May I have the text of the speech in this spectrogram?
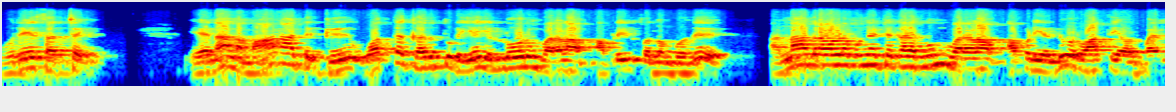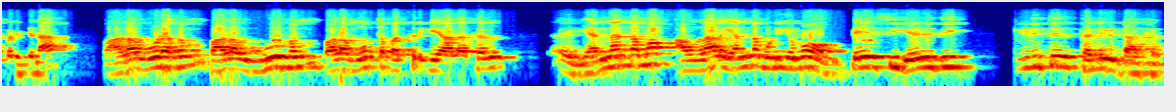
ஒரே சர்ச்சை. ஏன்னா அந்த மாநாட்டுக்கு ஒத்த கருத்துடைய எல்லோரும் வரலாம் அப்படின்னு சொல்லும்போது அண்ணா திராவிட முன்னேற்ற கழகமும் வரலாம் அப்படி என்று ஒரு வார்த்தையை அவர் பயன்படுத்தினார். பல ஊடகம் பல ஊகம் பல மூத்த பத்திரிகையாளர்கள் என்னென்னமோ அவங்களால என்ன முடியுமோ பேசி எழுதி கிழித்து தள்ளிவிட்டார்கள்.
